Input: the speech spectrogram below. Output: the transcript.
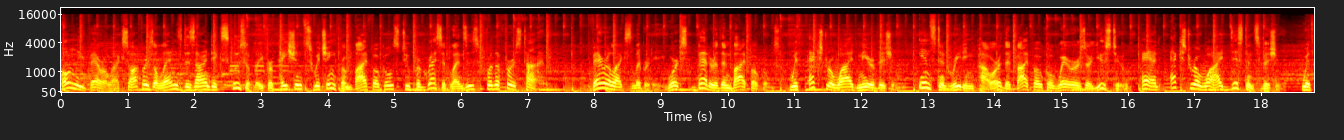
Only Varilux offers a lens designed exclusively for patients switching from bifocals to progressive lenses for the first time. Varilux Liberty works better than bifocals with extra wide near vision, instant reading power that bifocal wearers are used to, and extra wide distance vision with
